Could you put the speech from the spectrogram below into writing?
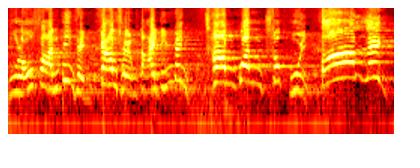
令葫芦范边停，教场大点兵，参军速回，打令。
